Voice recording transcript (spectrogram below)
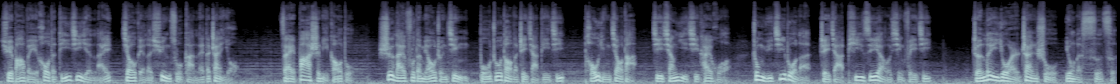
却把尾后的敌机引来，交给了迅速赶来的战友，在八十米高度。施莱夫的瞄准镜捕捉到了这架敌机，投影较大，机枪一齐开火，终于击落了这架 PZL 型飞机。这类诱饵战术用了四次，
